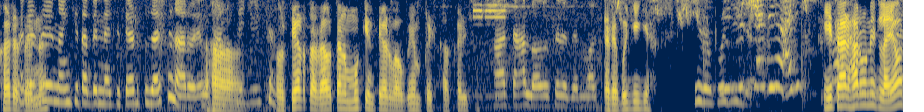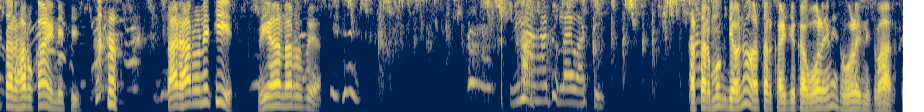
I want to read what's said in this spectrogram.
ઘરે જઈને? અંકિતા બેન ને જે તેડતું જશે ને આરો એવું હા. થઈ ગયું છે ને. તેડતા જાવ તને મૂકીને તેડવા એમ પૈસા કરી કરીશું. હા ચાલો હવે ખરે જઈને મળશે. અરે પૂજી ગયા. ખીરો પહોંચી ગયા. એ તાર હારું નથી લાયો તાર હારું કાંઈ નથી. તાર હારું નથી. વિહાન હારું છે. વિહાન હાટો લાવ્યા છે. અત્યારે મૂક દેવો ને અત્યારે કઈ જે કઈ વળે નહીં વળે ની વાર છે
